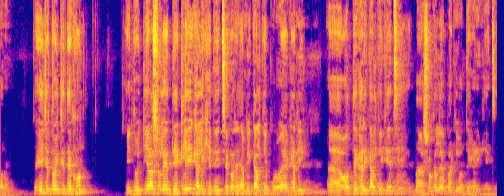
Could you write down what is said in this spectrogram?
করেন। তো এই যে দইটি দেখুন, এই দইটি আসলে দেখলেই খালি খেতে ইচ্ছে করে। আমি কালকে পুরো এক হাঁড়ি অর্ধেক হাঁড়ি কালকে খেয়েছি বা সকালে বাকি অর্ধেক হাঁড়ি খেয়েছি।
